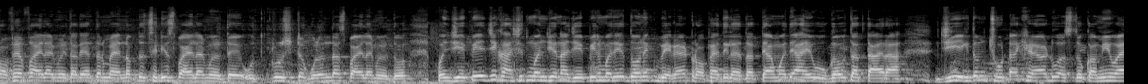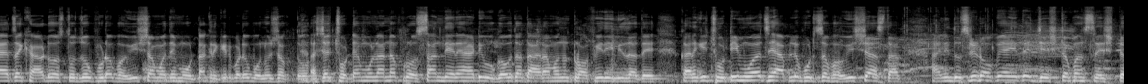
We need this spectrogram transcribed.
ट्रॉफ्या पाहायला मिळतात. त्यानंतर मॅन ऑफ द सिरीज पाहायला मिळतोय. उत्कृष्ट गोलंदाज पाहायला मिळतो. पण जे पी एलची खासियत म्हणजे ना जे पी एलमध्ये दोन एक वेगळ्या ट्रॉफ्या दिल्या जातात. त्यामध्ये आहे उगवता तारा जी एकदम छोटा खेळाडू असतो कमी वयाचा खेळाडू असतो जो पुढे भविष्यामध्ये मोठा क्रिकेटपटू बनू शकतो. अशा छोट्या मुलांना प्रोत्साहन देण्यासाठी उगवता तारा म्हणून ट्रॉफी दिली जाते. कारण की छोटी मुळंच हे आपलं पुढचं भविष्य असतात. आणि दुसरी ट्रॉफी आहे ते ज्येष्ठ पण श्रेष्ठ.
